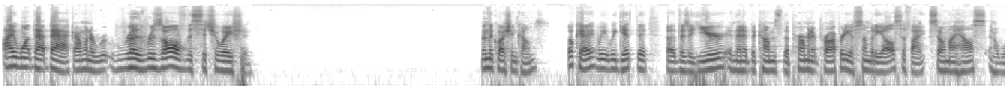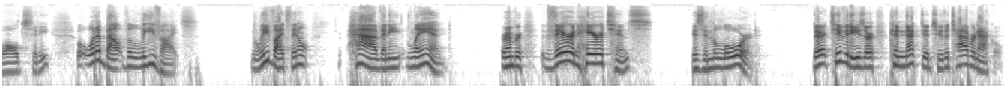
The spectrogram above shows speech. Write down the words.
I want that back. I want to re- resolve this situation. Then the question comes okay, we, we get that uh, there's a year and then it becomes the permanent property of somebody else if I sell my house in a walled city. But what about the Levites? The Levites, they don't have any land. Remember, their inheritance is in the Lord. Their activities are connected to the tabernacle.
